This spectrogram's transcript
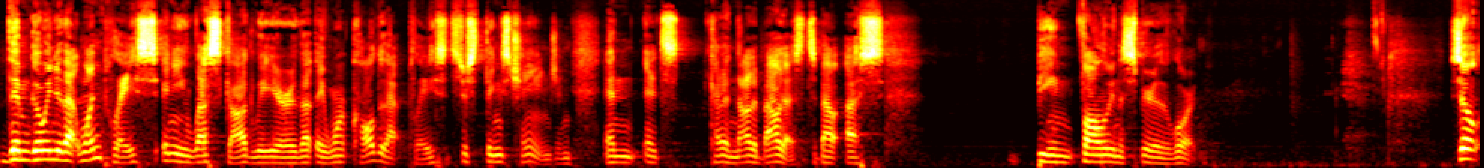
them going to that one place any less godly or that they weren't called to that place. It's just things change. And, and it's kind of not about us, it's about us being following the Spirit of the Lord. So,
